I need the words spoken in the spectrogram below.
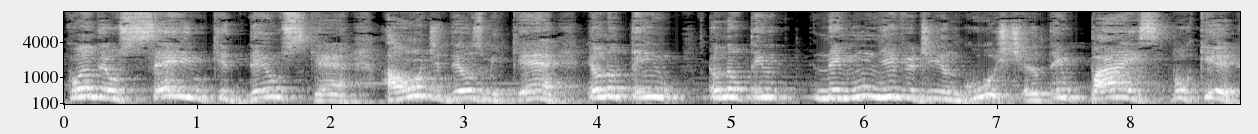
quando eu sei o que Deus quer, aonde Deus me quer, eu não tenho, eu não tenho nenhum nível de angústia, eu tenho paz. Por quê?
